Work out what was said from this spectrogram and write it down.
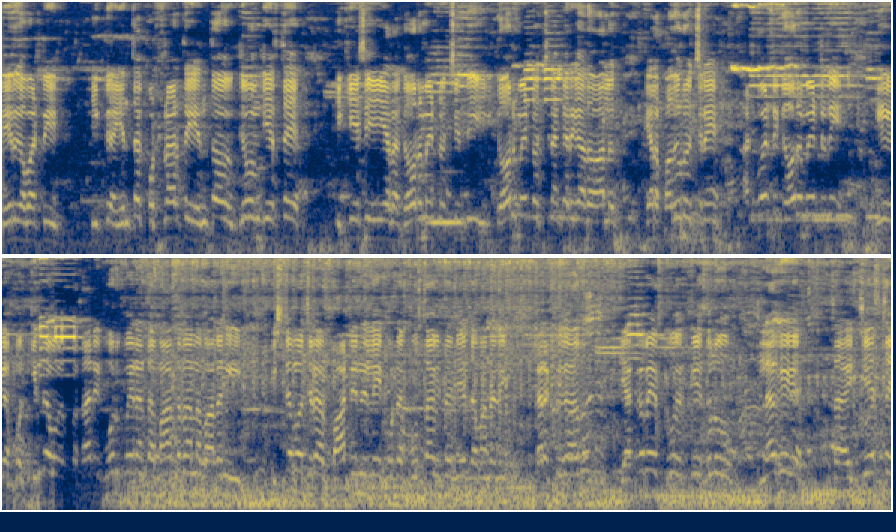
లేరు కాబట్టి ఇక ఎంత కొట్లాడితే ఎంత ఉద్యమం చేస్తే ఈ కేసీ ఇలా గవర్నమెంట్ వచ్చింది. ఈ గవర్నమెంట్ వచ్చినాకనే కదా వాళ్ళు ఇలా పదవులు వచ్చినాయి. అటువంటి గవర్నమెంట్ని కింద ఒకసారి ఓడిపోయినంత మాత్రాన వాళ్ళని ఇష్టం వచ్చిన పార్టీని లేకుండా భూస్థాపితం చేద్దామన్నది కరెక్ట్ కాదు. ఈ కేసులు ఇలాగే చేస్తే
